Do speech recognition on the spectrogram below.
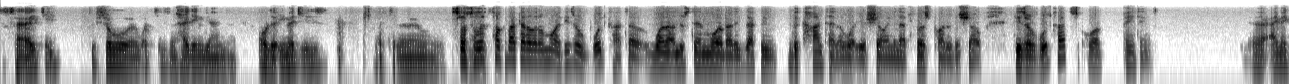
society to show uh, what is hiding behind uh, all the images. That, uh, so, so let's talk about that a little more. These are woodcuts. I want to understand more about exactly the content of what you're showing in that first part of the show. These are woodcuts or paintings? Uh, I make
